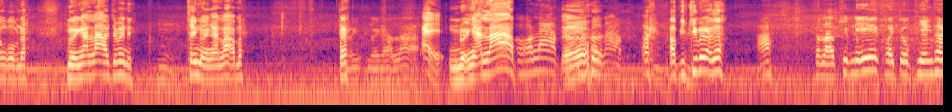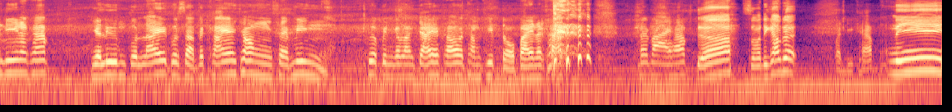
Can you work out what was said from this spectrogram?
ของผมนะหน่วยงานลาบใช่ไหมนี่อืมใช่หน่วยงานลาบไหมหน่นะวยหน่วยงานลาบเอ๋หน่วยงานลาบอ๋อลาบเออลาบอะเอาปิดคลิปไปหน่อยเลยอะสำหรับคลิปนี้ขอจบเพียงเท่านี้นะครับ อย่าลืมกดไลค์ กด subscribe ให้ช่องแซมมิง เพื่อเป็นกำลังใจให้เขาทำคลิปต่อไปนะครับ บ๊ายบายครับ เดี๋ยวสวัสดีครับด้วย สวัสดีครับ นี่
